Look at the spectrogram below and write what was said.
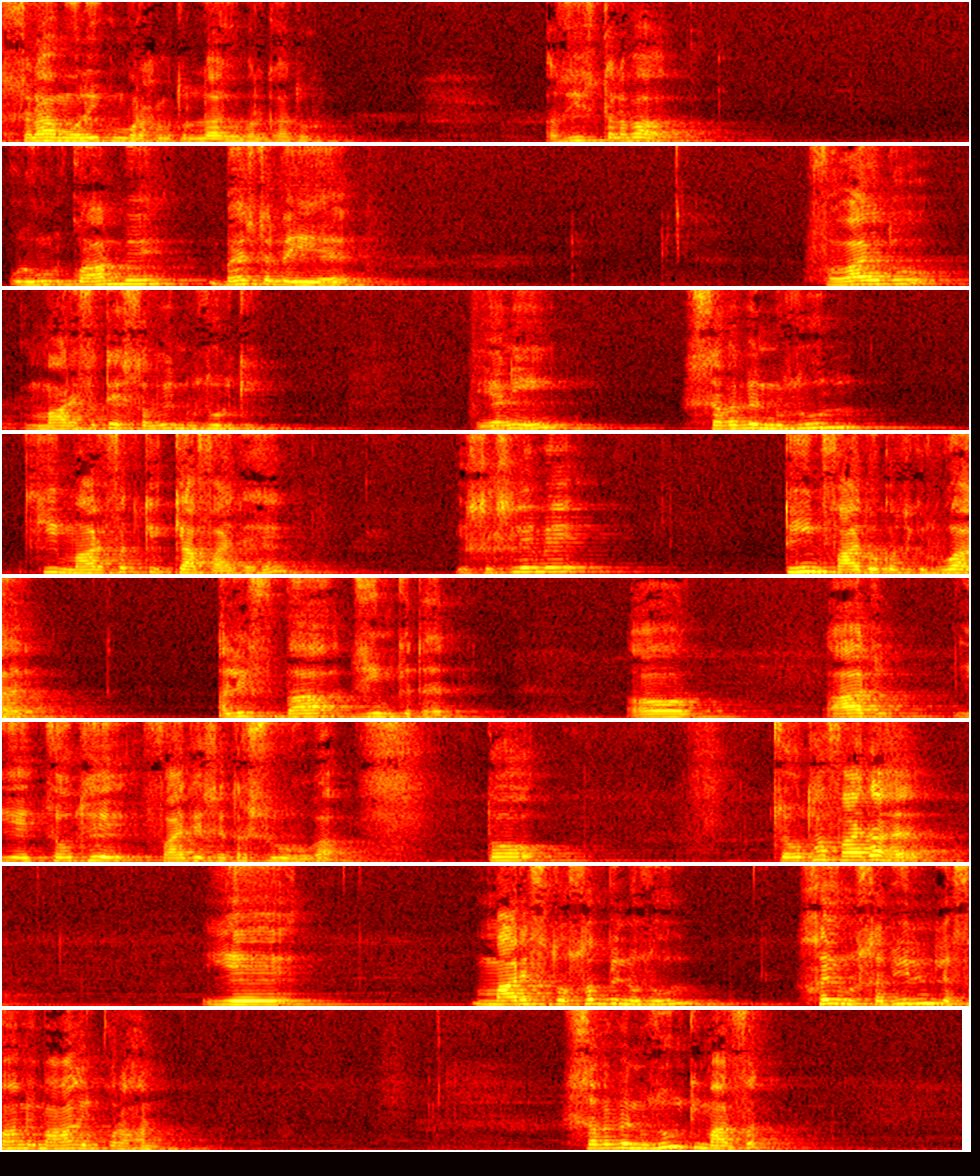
असलकम वरहमल वबरक अज़ीज़ तलबा कुरान में बहस चल रही है फ़वाद मारफत सबब नज़ुल की। यानी सबब नज़ुल की मारफत के क्या फ़ायदे हैं? इस सिलसिले में तीन फ़ायदों का ज़िक्र हुआ है। अलिफ बा जीम के तहत। और आज ये चौथे फ़ायदे से दर्श शुरू होगा। तो चौथा फ़ायदा है, ये मारिफ तो सब नज़ुल, खैर सबील फ़ाम मान कुरान। सबब नज़ुल की मार्फत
